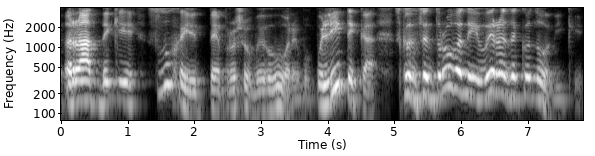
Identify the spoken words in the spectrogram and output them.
радники слухають те, про що ми говоримо. Політика сконцентрований вираз економіки.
